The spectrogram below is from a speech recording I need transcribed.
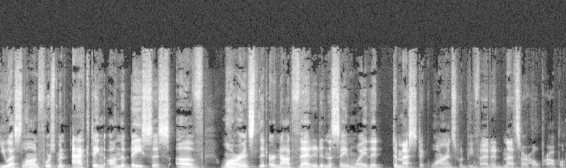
U.S. law enforcement acting on the basis of warrants that are not vetted in the same way that domestic warrants would be vetted, and that's our whole problem.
